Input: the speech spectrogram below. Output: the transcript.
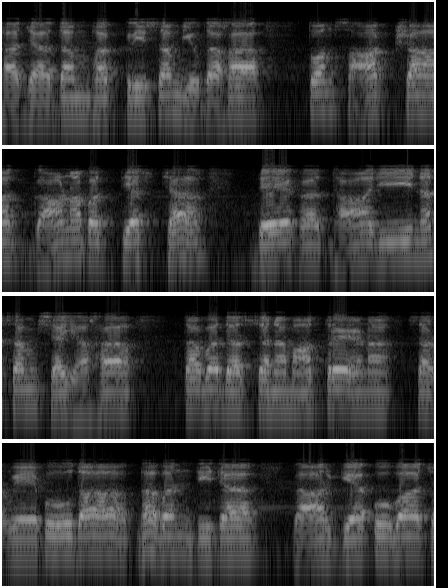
भजतं भक्तिसंयुतः। त्वं साक्षाद्गाणपत्यश्च देहधारीनसंशयः तव दर्शनमात्रेण सर्वे पूता भवन्ति च। गार्ग्य उवाच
